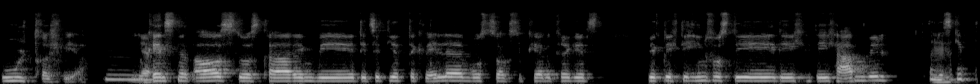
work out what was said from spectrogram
Ultra schwer. Mhm. Du ja. kennst nicht aus, du hast keine irgendwie dezidierte Quelle, wo du sagst, okay, da kriege ich jetzt wirklich die Infos, die, die, ich, die ich haben will. Und mhm. es gibt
